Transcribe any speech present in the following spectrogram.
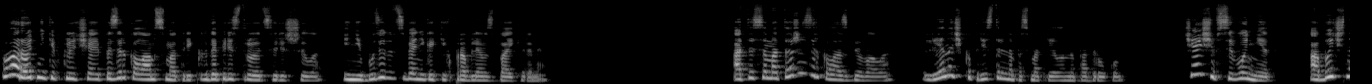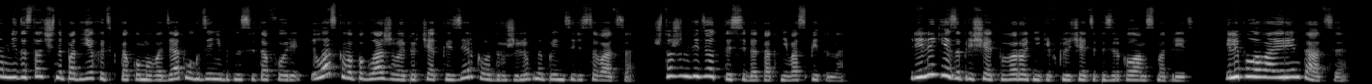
Поворотники включай, по зеркалам смотри, когда перестроиться решила. И не будет у тебя никаких проблем с байкерами. А ты сама тоже зеркала сбивала? Леночка пристально посмотрела на подругу. Чаще всего нет. Обычно мне достаточно подъехать к такому водятлу где-нибудь на светофоре и, ласково поглаживая перчаткой зеркало, дружелюбно поинтересоваться, что же он ведет-то себя так невоспитанно? Религия запрещает поворотники включать и по зеркалам смотреть? Или половая ориентация?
